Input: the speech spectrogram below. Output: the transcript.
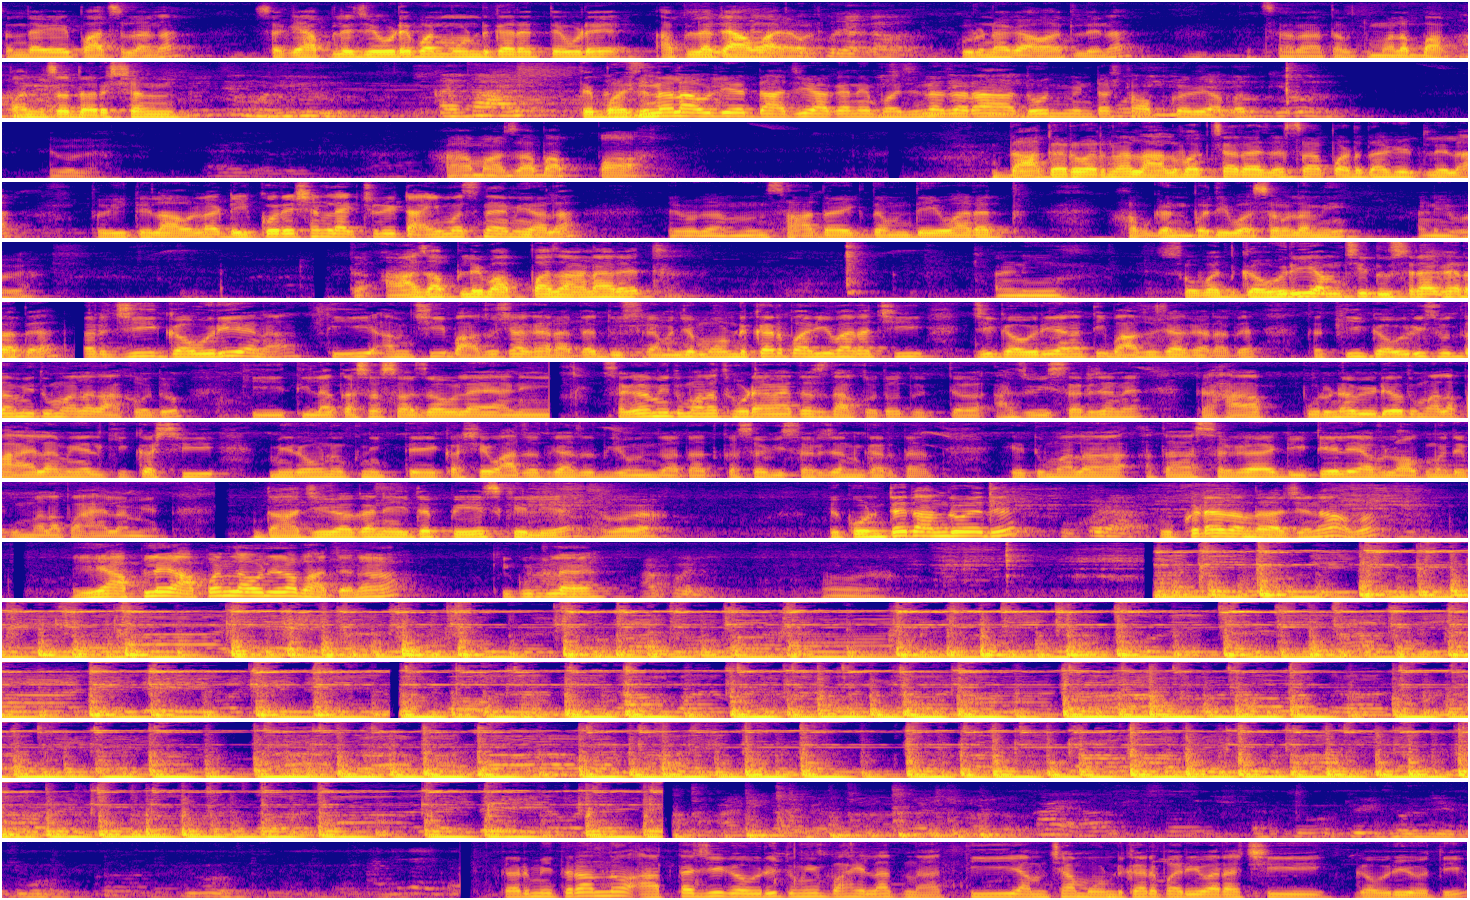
संध्याकाळी पाचला ना? सगळे आपले जेवढे पण मोंडकर आहेत तेवढे आपल्या त्या वाड्यावर. पूर्ण गावातले ना? चला आता तुम्हाला बाप्पांचं दर्शन. ते भजनं लावली आहेत दाजी आगाने. भजनं जरा दोन मिनिटं स्टॉप करूया आपण. हे बघा. हा माझा बाप्पा. दादरवरनं लालबागच्या राजाचा पडदा घेतलेला. तो इथे लावला. डेकोरेशनला ॲक्च्युली टाईमच नाही मिळाला. हे बघा म्हणून साधं एकदम देवाऱ्यात हा गणपती बसवला मी. आणि बघा. तर आज आपले बाप्पा जाणार आहेत. आणि सोबत गौरी आमची दुसऱ्या घरात आहे. तर जी गौरी आहे ना ती आमची बाजूच्या घरात आहे दुसऱ्या. म्हणजे मोंडकर परिवाराची जी गौरी आहे ना ती बाजूच्या घरात आहे. तर ती गौरी सुद्धा मी तुम्हाला दाखवतो की तिला कसं सजवलं आहे आणि सगळं मी तुम्हाला थोड्या वेळातच दाखवतो. तर- आज विसर्जन आहे. तर हा पूर्ण व्हिडिओ तुम्हाला पाहायला मिळेल की कशी मिरवणूक निघते कसे वाजत गाजत घेऊन जातात कसं विसर्जन करतात. हे तुम्हाला आता सगळं डिटेल या व्लॉगमध्ये तुम्हाला पाहायला मिळेल. दाजी काकाने इथे पेज केली आहे हे बघा. हे कोणते तांदूळ आहे ते उकडा. उकड्या तांदळाचे ना बाबा हे आपले आपण लावलेला भात आहे ना? की कुठला आहे? आपण. तर मित्रांनो आता जी गौरी तुम्ही पाहिलात ना ती आमच्या मोंडकर परिवाराची गौरी होती.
